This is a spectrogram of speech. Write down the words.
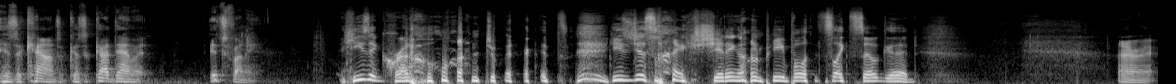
his account. Because God damn it, it's funny. He's incredible on Twitter. It's, he's just like shitting on people. It's like so good. All right.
